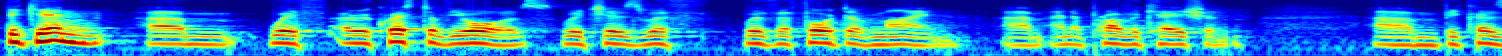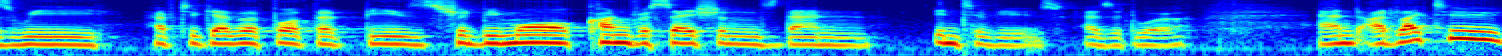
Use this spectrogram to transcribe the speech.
begin um, with a request of yours, which is with, with a thought of mine um, and a provocation, um, because we have together thought that these should be more conversations than interviews, as it were. And I'd like to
